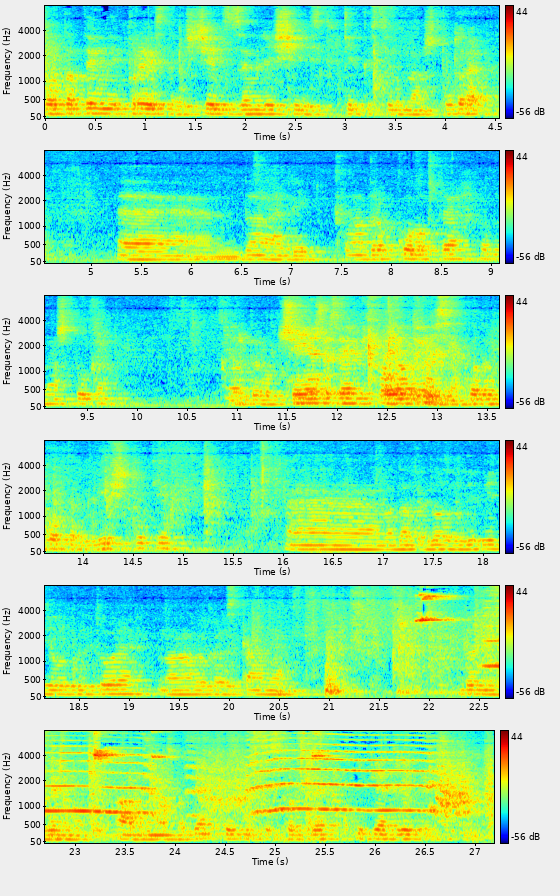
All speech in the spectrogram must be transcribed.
Портативний пристрій, щит з землі 6, в кількості одна штука. Е, далі квадрокоптер одна штука. Квадрокоптер. Чи є щось квадрокоптер дві штуки. Е, надати дозвіл відділу культури на використання бензину А95 кількості 103 і 5 літрів.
